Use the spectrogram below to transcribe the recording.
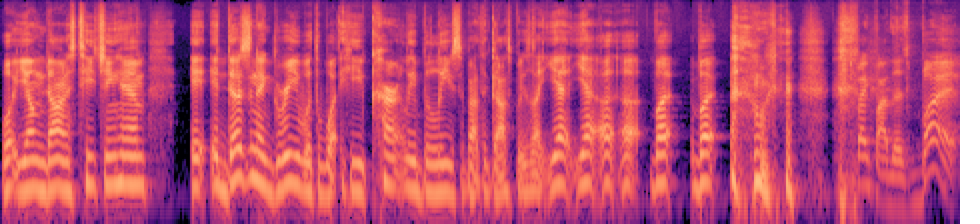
what young Don is teaching him it, it doesn't agree with what he currently believes about the gospel. He's like, yeah, yeah, uh, uh, but, but. Respect by this, but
